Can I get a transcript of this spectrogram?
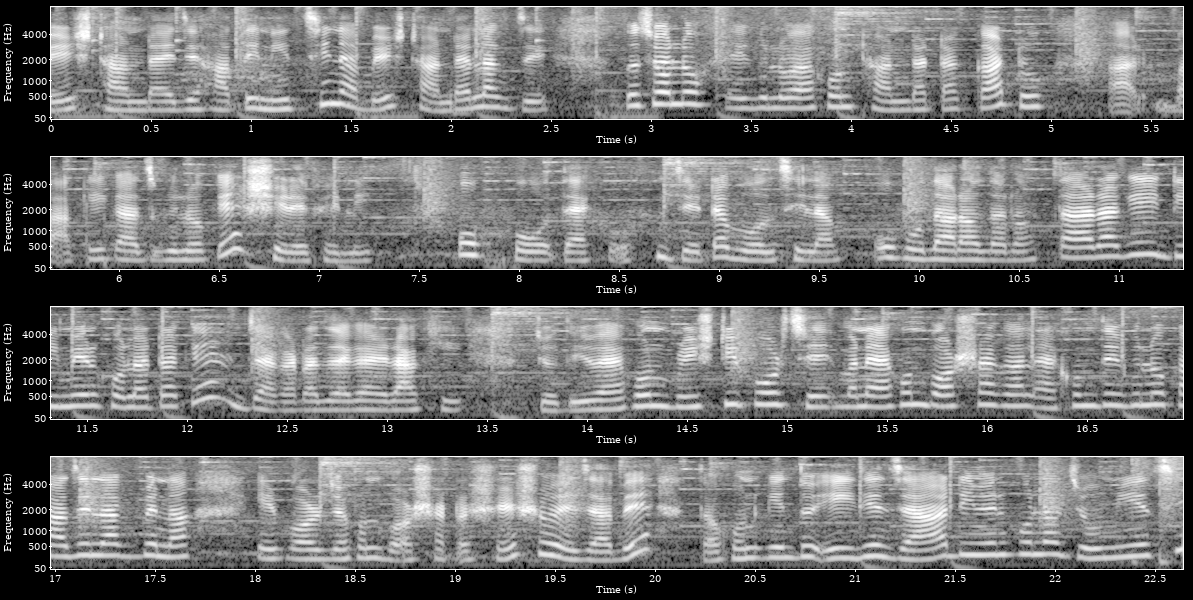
বেশ ঠান্ডায় যে হাতে নিচ্ছি না, বেশ ঠান্ডা লাগছে। তো চলো, এগুলো এখন ঠান্ডাটা কাটুক আর বাকি কাজগুলোকে সেরে ফেলি। ওহো, দেখো, যেটা বলছিলাম। ওহো, দাঁড়াও দাঁড়াও। তার আগেই ডিমের খোলাটাকে জায়গাটা জায়গায় রাখি। যদিও এখন বৃষ্টি পড়ছে মানে এখন বর্ষাকাল, এখন তো এগুলো কাজে লাগবে না। এরপর যখন বর্ষাটা শেষ হয়ে যাবে, তখন কিন্তু এই যে যা ডিমের খোলা জমিয়েছি,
